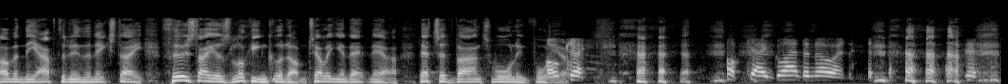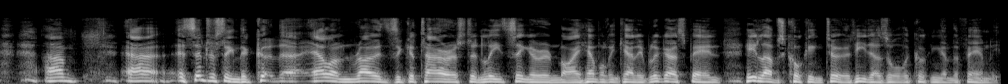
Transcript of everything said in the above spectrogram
I'm in the afternoon the next day. Thursday is looking good. I'm telling you that now. That's advance warning for you. Okay. okay, glad to know it. Um, uh, it's interesting. The, the Alan Rhodes, the guitarist and lead singer in my Hamilton County Bluegrass band, he loves cooking too. And he does all the cooking in the family.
